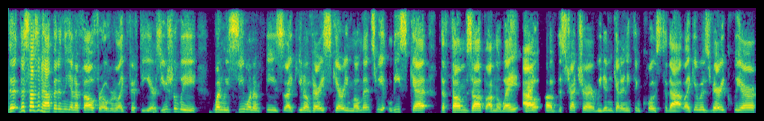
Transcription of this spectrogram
th- this hasn't happened in the NFL for over like 50 years. Usually, when we see one of these, like, you know, very scary moments, we at least get the thumbs up on the way out right. of the stretcher. We didn't get anything close to that. Like, it was very clear,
